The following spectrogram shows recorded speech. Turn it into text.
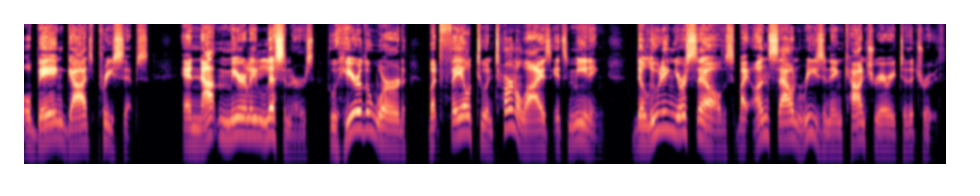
obeying God's precepts, and not merely listeners who hear the word but fail to internalize its meaning, deluding yourselves by unsound reasoning contrary to the truth.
